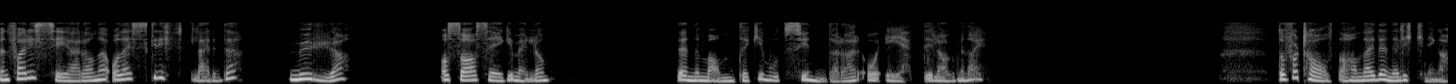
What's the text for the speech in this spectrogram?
Men fariseerne og de skriftlærde murra og sa seg imellom, denne mannen tek imot syndere og et i lag med dei. Da fortalte han dei denne likninga.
